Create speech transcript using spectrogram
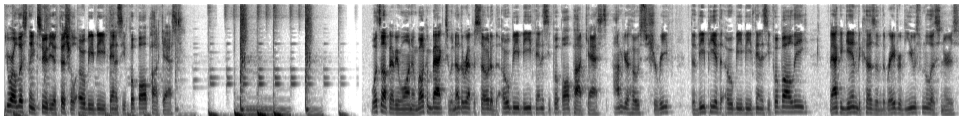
You are listening to the official OBB Fantasy Football Podcast. What's up, everyone, and welcome back to another episode of the OBB Fantasy Football Podcast. I'm your host, Sharif, the VP of the OBB Fantasy Football League, back again because of the rave reviews from the listeners.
